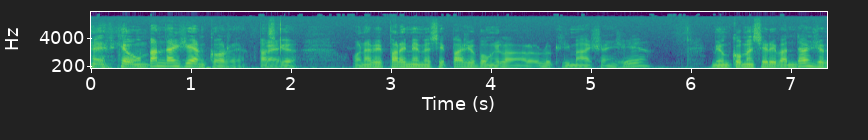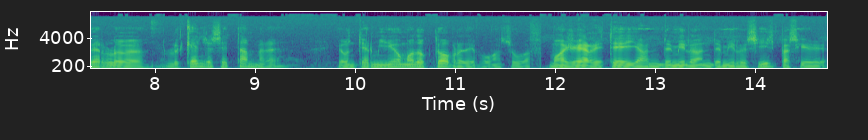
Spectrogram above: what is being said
On vendangeait encore, hein, parce Ouais. que on n'avait pas les mêmes cépages, bon, la- le climat a changé, mais on commençait les vendanges vers le, le 15 septembre, hein, et on terminait au mois d'octobre des fois. Moi j'ai arrêté en, 2000, en 2006 parce que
